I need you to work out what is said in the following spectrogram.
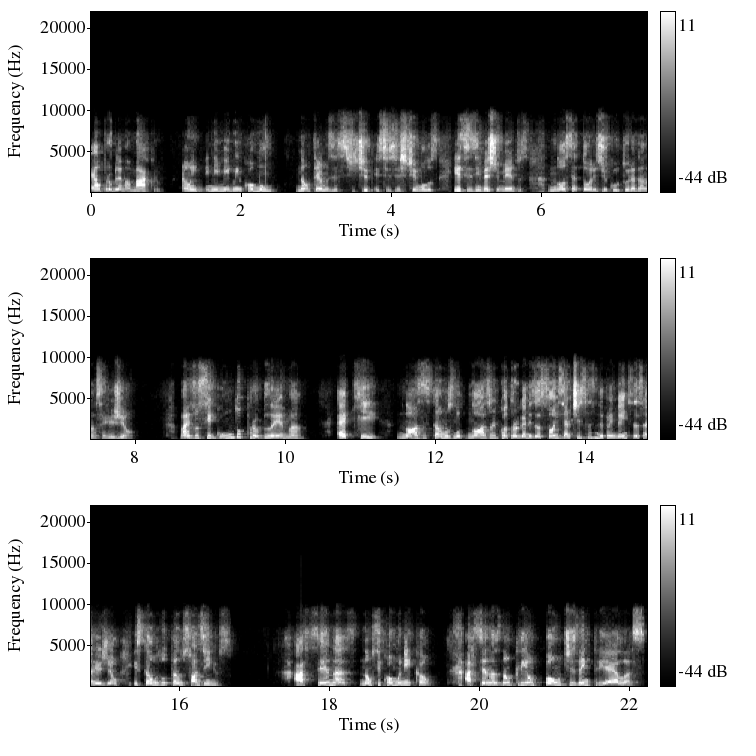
É um problema macro é um inimigo em comum não termos esses estímulos e esses investimentos nos setores de cultura da nossa região. Mas o segundo problema é que nós estamos, nós enquanto organizações e artistas independentes dessa região, estamos lutando sozinhos. As cenas não se comunicam, as cenas não criam pontes entre elas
